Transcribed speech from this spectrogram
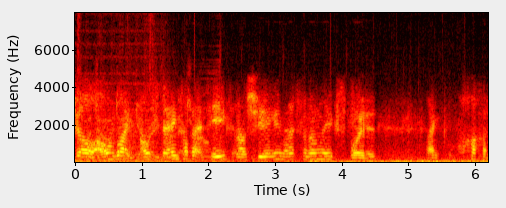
Joe, I was like, I was staying up at that and I was shooting him and it suddenly exploded. Like, what?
